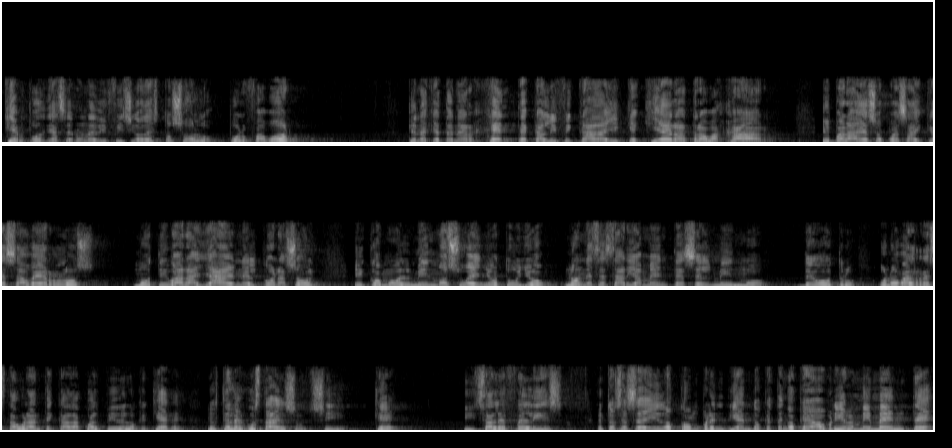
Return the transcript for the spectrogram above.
¿quién podría hacer un edificio de esto solo? Por favor. Tiene que tener gente calificada y que quiera trabajar. Y para eso pues hay que saberlos motivar allá en el corazón. Y como el mismo sueño tuyo no necesariamente es el mismo de otro, uno va al restaurante y cada cual pide lo que quiere. ¿Y a usted le gusta eso? ¿Sí? ¿Qué? Y sale feliz. Entonces he ido comprendiendo que tengo que abrir mi mente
